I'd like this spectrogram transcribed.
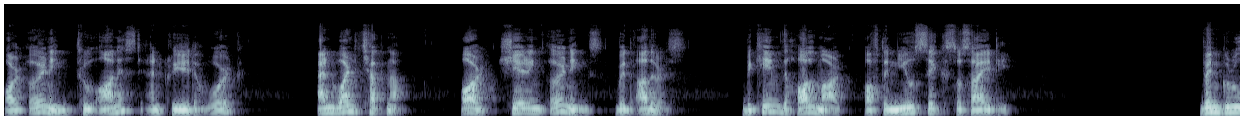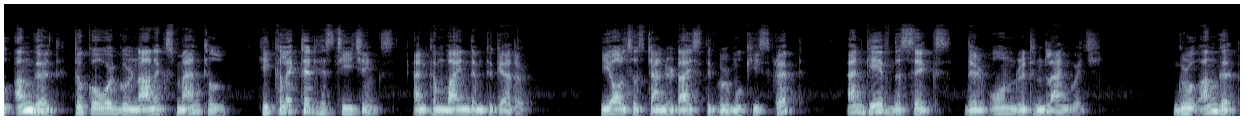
or earning through honest and creative work, and Vand Chakna or sharing earnings with others became the hallmark of the new Sikh society. When Guru Angad took over Guru Nanak's mantle, he collected his teachings and combined them together. He also standardized the Gurmukhi script and gave the Sikhs their own written language. Guru Angad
